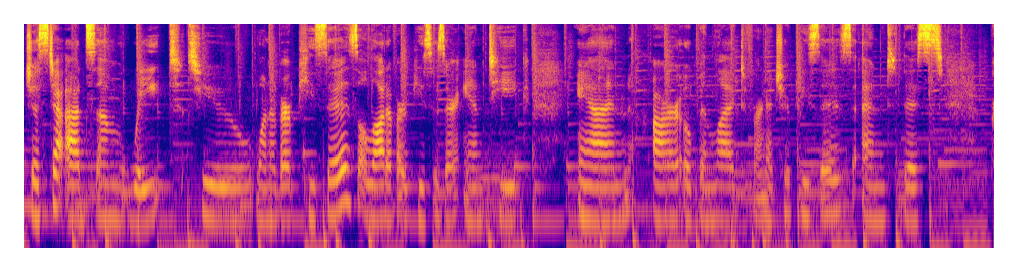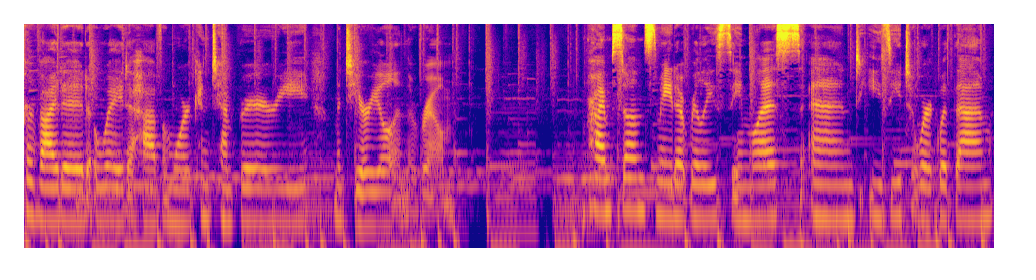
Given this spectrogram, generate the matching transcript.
just to add some weight to one of our pieces. A lot of our pieces are antique and are open-legged furniture pieces and this provided a way to have a more contemporary material in the room. Primestones made it really seamless and easy to work with them.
